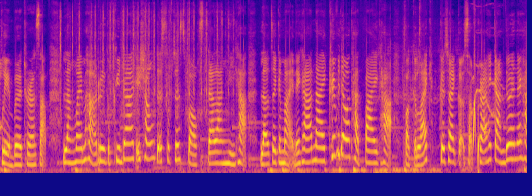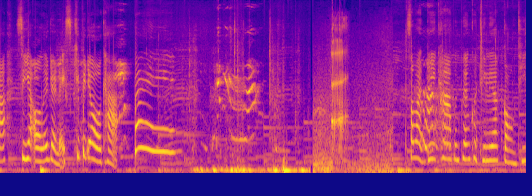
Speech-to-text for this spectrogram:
เปลี่ยนเบอร์โทรศัพท์ หลังไมค์มาหารือกับคุณได้ที่ช่อง description box ด้านล่างนี้ค่ะ แล้วเจอกันใหม่นะคะในคลิปวิดีโอถัดไปค่ะ ฝากกดไลค์กดแชร์กด subscribe ให้กันด้วยนะคะ see you all in the next คลิปวิดีโอค่ะ bye วัสดีค่ะเพื่อนๆคนที่เลือกกองที่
